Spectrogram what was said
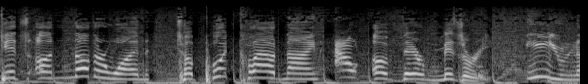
Gets another one to put Cloud9 out of their misery. E United.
